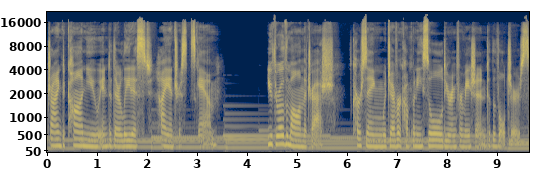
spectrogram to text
trying to con you into their latest high interest scam. You throw them all in the trash, cursing whichever company sold your information to the vultures.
